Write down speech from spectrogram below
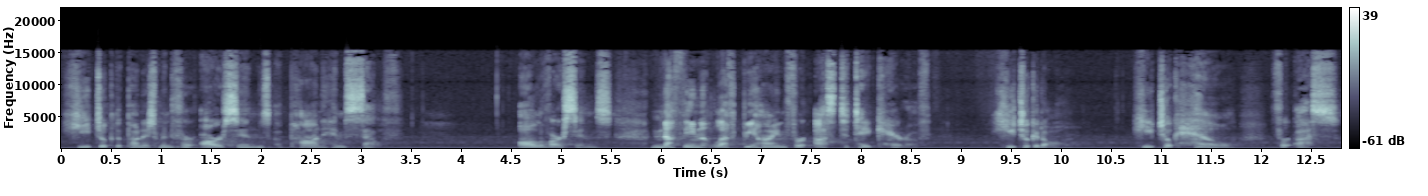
He took the punishment for our sins upon himself. All of our sins, nothing left behind for us to take care of. He took it all. He took hell for us.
